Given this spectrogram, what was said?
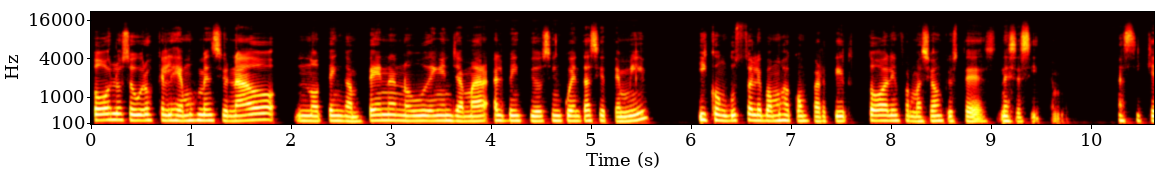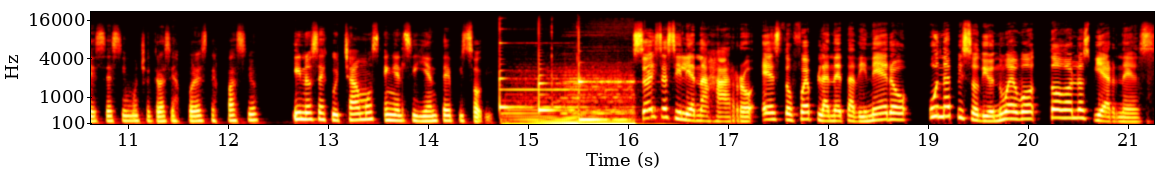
todos los seguros que les hemos mencionado, no tengan pena, no duden en llamar al 2250 7000 y con gusto les vamos a compartir toda la información que ustedes necesiten. Así que Ceci, muchas gracias por este espacio y nos escuchamos en el siguiente episodio. Soy Cecilia Najarro, esto fue Planeta Dinero, un episodio nuevo todos los viernes.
